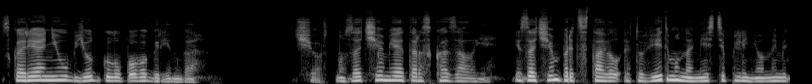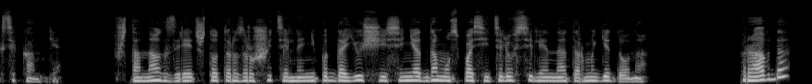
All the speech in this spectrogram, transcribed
Скорее они убьют глупого гринга, Черт, ну зачем я это рассказал ей? И зачем представил эту ведьму на месте плененной мексиканки? В штанах зреть что-то разрушительное, не поддающееся ни одному спасителю Вселенной от Армагеддона. «Правда?»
